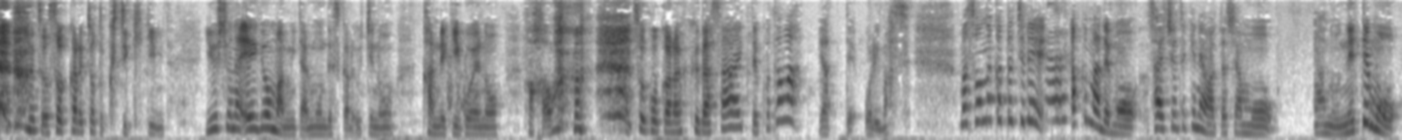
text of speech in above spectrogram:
そう、そこからちょっと口利きみたいな。優秀な営業マンみたいなもんですから、うちの還暦超えの母は そこからくださいってことはやっております。まあそんな形で、あくまでも最終的には私はもう、あの、寝ても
